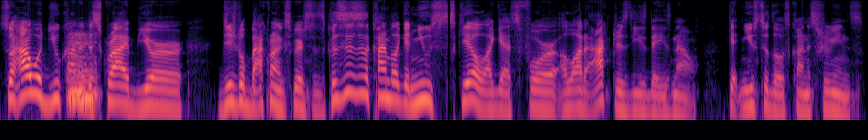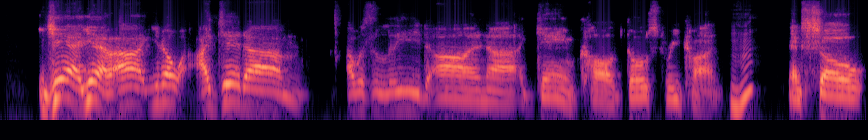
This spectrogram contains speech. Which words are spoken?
So how would you kind of Mhm. describe your digital background experiences? Because this is a kind of like a new skill, I guess, for a lot of actors these days now, getting used to those kind of screens. Yeah, yeah. Uh, you know, I did. Um, I was the lead on uh, a game called Ghost Recon, Mhm. and so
